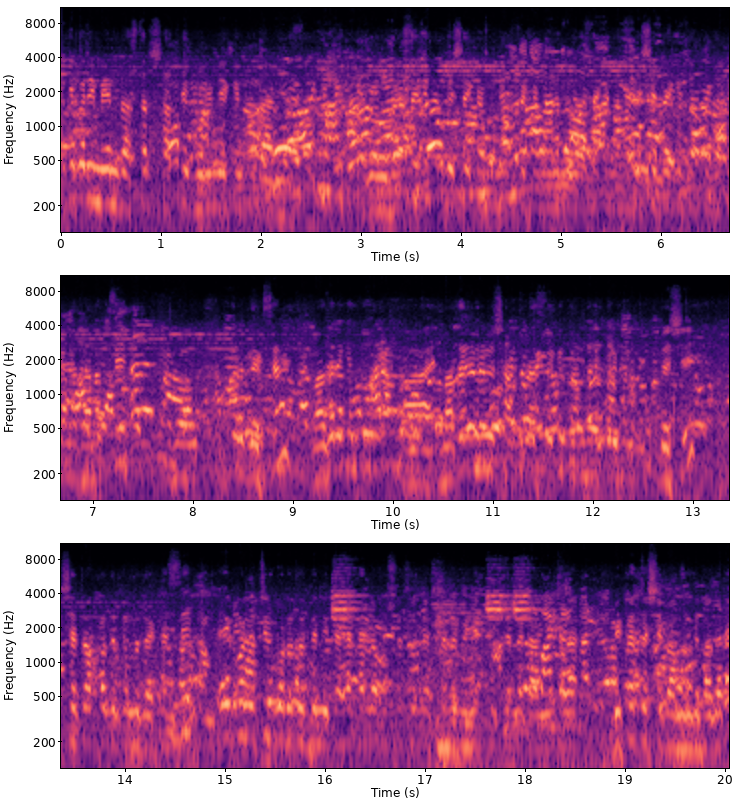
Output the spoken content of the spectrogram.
একেবারে মেন রাস্তার সাথে গরু নিয়ে কিন্তু দাঁড়িয়ে আছে। এবং বেচা কিনার বিষয়ে কেমন সেটা কিন্তু আপনাদেরকে জানাচ্ছি। এবং আপনারা দেখছেন, বাজারে কিন্তু বাজারে গরুর সারগুলো আছে কিন্তু আমদানি পরিমাণ বেশি। সেটা আপনাদেরকে আমরা দেখাচ্ছি। এই কোয়ালিটির গরু যদি নিতে হয়, তাহলে অবশ্যই চলে আসতে হবে। গান্ধীপাড়া বিখ্যাত শিবা মন্দির বাজারে।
